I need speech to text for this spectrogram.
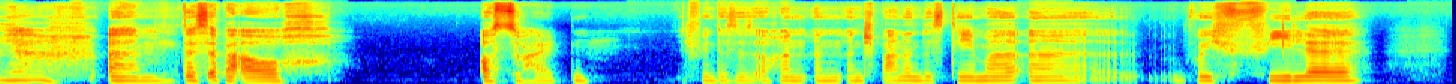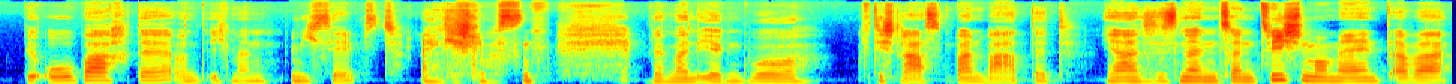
Ja, ja ähm, das aber auch auszuhalten. Ich finde, das ist auch ein, ein, ein spannendes Thema, äh, wo ich viele beobachte und ich meine mich selbst eingeschlossen, wenn man irgendwo auf die Straßenbahn wartet. Ja, das ist nur ein, so ein Zwischenmoment, aber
